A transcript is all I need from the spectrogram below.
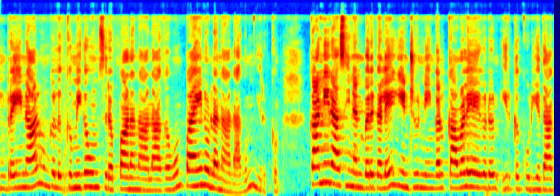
இன்றைய நாள் உங்களுக்கு மிகவும் சிறப்பான நாளாகவும் பயனுள்ள நாளாகவும் இருக்கும். கன்னிராசி நண்பர்களே இன்று நீங்கள் கவலையுடன் இருக்கக்கூடியதாக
